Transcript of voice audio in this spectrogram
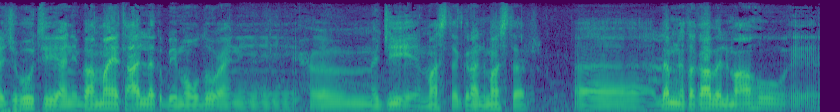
وجيبوتي يعني ما يتعلق بموضوع يعني مجيء master grand master آه لم نتقابل معه آه،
